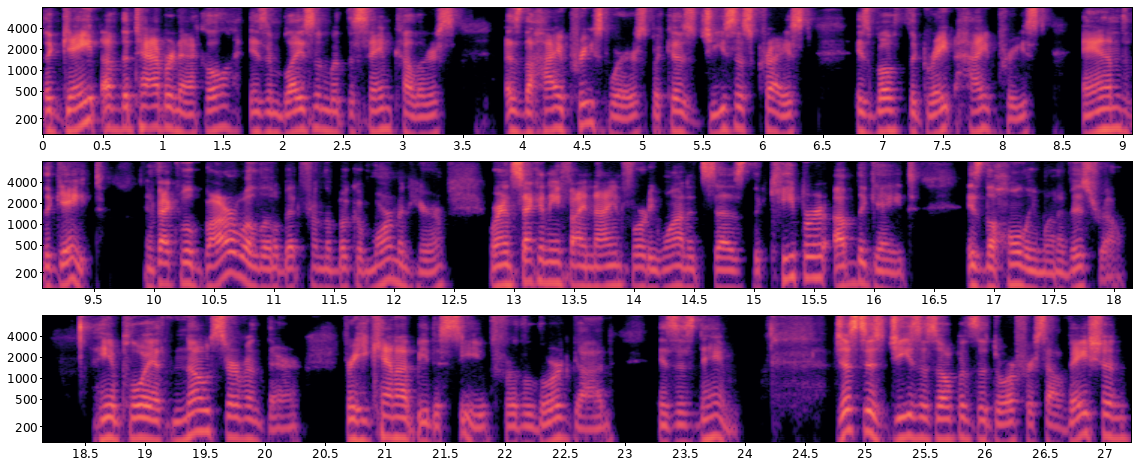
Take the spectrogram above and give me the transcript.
The gate of the tabernacle is emblazoned with the same colors as the high priest wears because Jesus Christ is both the great high priest and the gate. In fact, we'll borrow a little bit from the Book of Mormon here, where in 2 Nephi 9:41 it says, "The keeper of the gate is the Holy One of Israel. He employeth no servant there, for he cannot be deceived, for the Lord God is his name." Just as Jesus opens the door for salvation,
